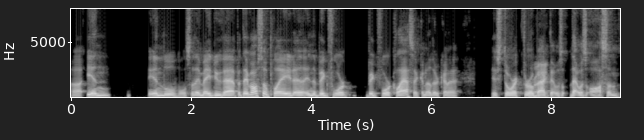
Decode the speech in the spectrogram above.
uh, in in Louisville, so they may do that. But they've also played uh, in the Big Four Big Four Classic, another kind of historic throwback Right. that was that was awesome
